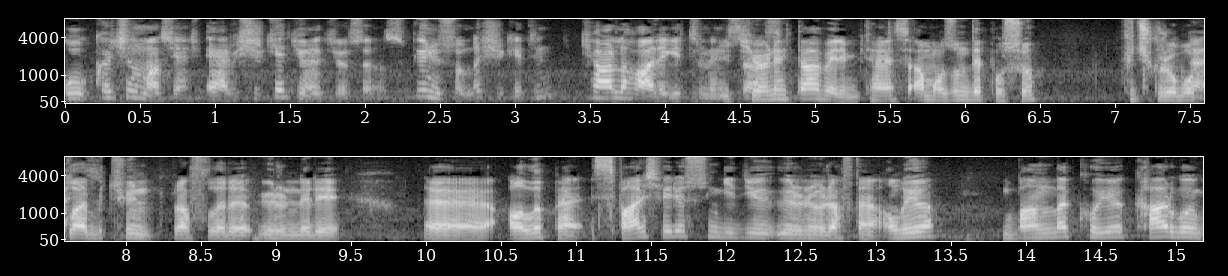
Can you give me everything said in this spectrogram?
Bu kaçınılmaz yani. Eğer bir şirket yönetiyorsanız günün sonunda şirketin karlı hale getirmeniz İki lazım. örnek daha vereyim. Bir tanesi Amazon deposu. Küçük robotlar Evet. bütün rafları, ürünleri e, alıp yani sipariş veriyorsun gidiyor ürünü raftan alıyor. Banda koyuyor. Kargo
